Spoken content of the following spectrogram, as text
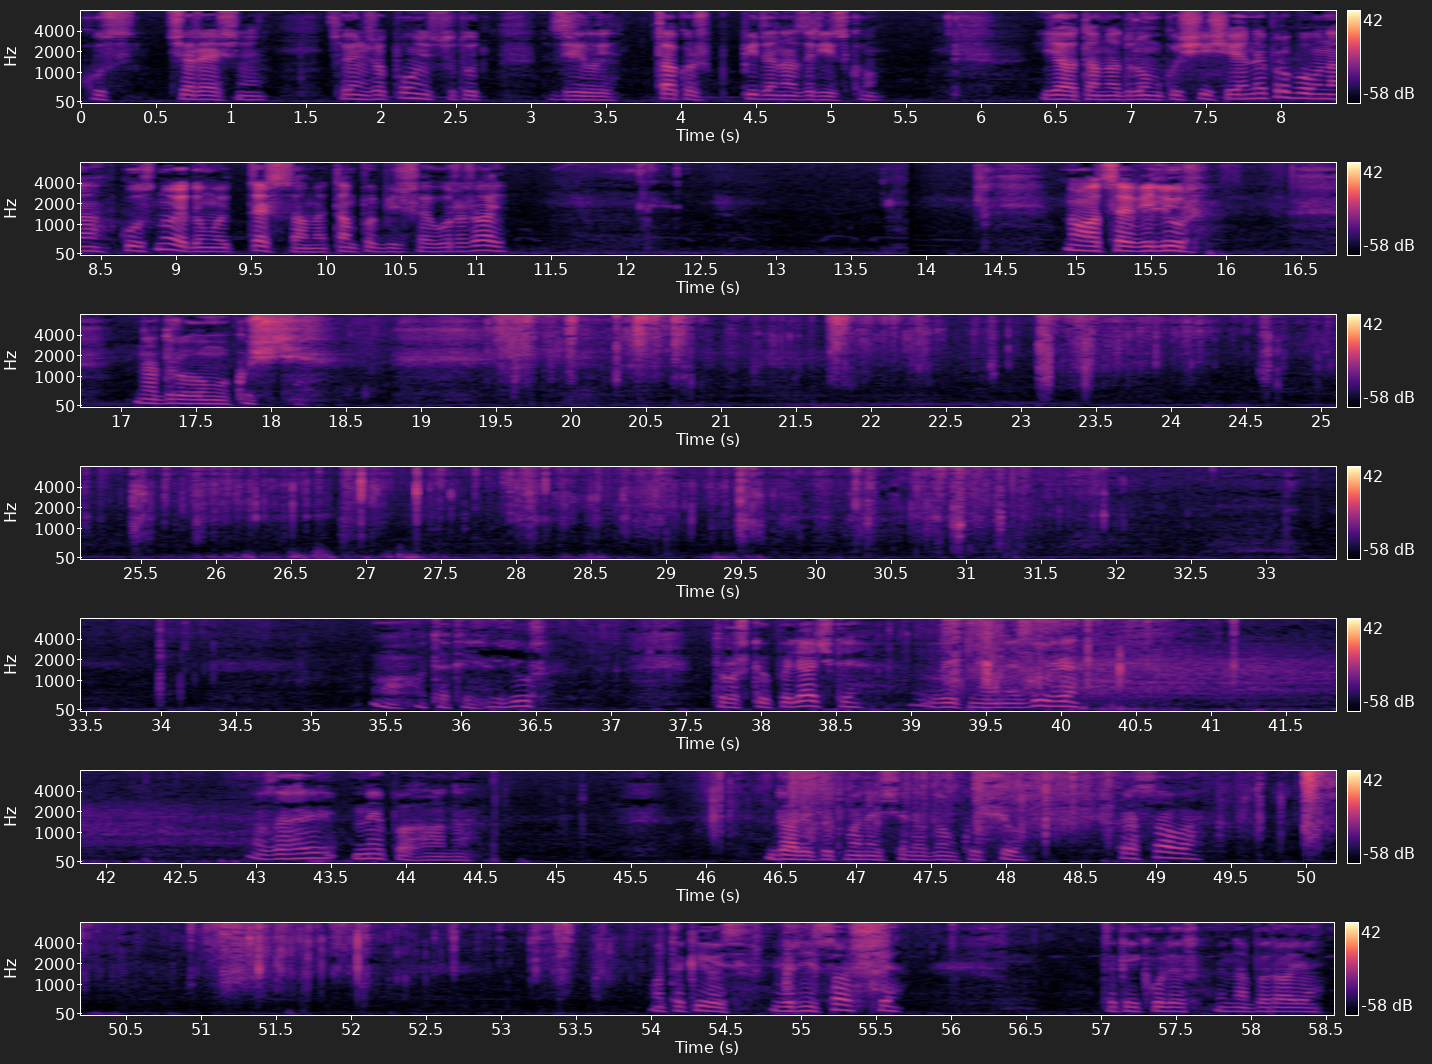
вкус черешні. То він вже повністю тут зрілий. Також піде на зрізку. Я там на другому кущі ще не пробував на вкус, ну я думаю, те ж саме, там побільше урожай. Ну, а це велюр на другому кущі. О, отакий велюр. Трошки пилячки, вид не дуже. А взагалі непогано. Далі тут в мене ще на одному кущу красава. Отакий ось вернісаж ще. Такий колір він набирає.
